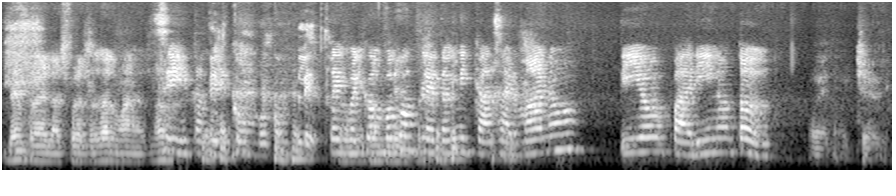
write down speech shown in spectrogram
dentro de las Fuerzas Armadas, ¿no? sí, también. El combo completo. Tengo el Combo completo. completo en mi casa, hermano, tío, padrino, todo. Bueno, chévere.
